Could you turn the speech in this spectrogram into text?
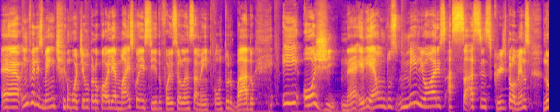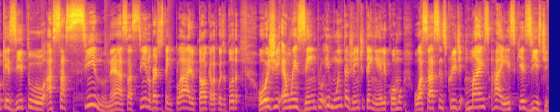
é, infelizmente o motivo pelo qual ele é mais conhecido foi o seu lançamento conturbado, e hoje, né, ele é um dos melhores Assassin's Creed, pelo menos no quesito assassino, né? Assassino versus templário, tal, aquela coisa toda hoje é um exemplo e muita gente tem ele como o Assassin's Creed mais raiz que existe.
